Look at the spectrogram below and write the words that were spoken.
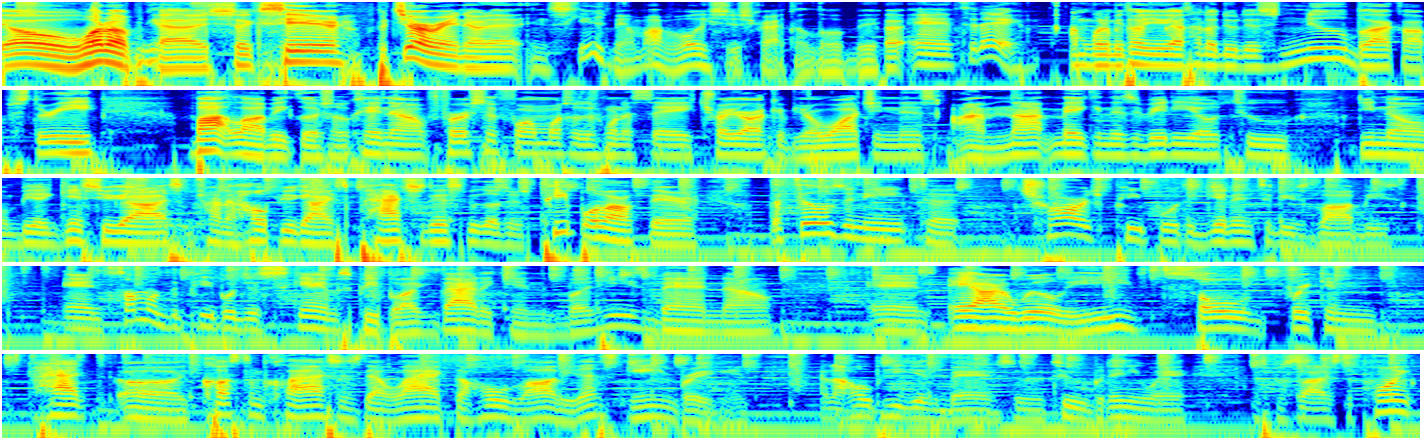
Yo, what up, guys? Shooks here, but you already know that. And excuse me, my voice just cracked a little bit. Uh, and today, I'm going to be telling you guys how to do this new Black Ops 3 bot lobby glitch. Okay, now, first and foremost, I just want to say, Treyarch, if you're watching this, I'm not making this video to, you know, be against you guys. I'm trying to help you guys patch this because there's people out there that feels the need to charge people to get into these lobbies. And some of the people just scams people, like Vatican, but he's banned now. And AI Willie, he sold freaking hacked uh, custom classes that lag the whole lobby. That's game breaking, and I hope he gets banned soon too. But anyway, that's besides the point.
